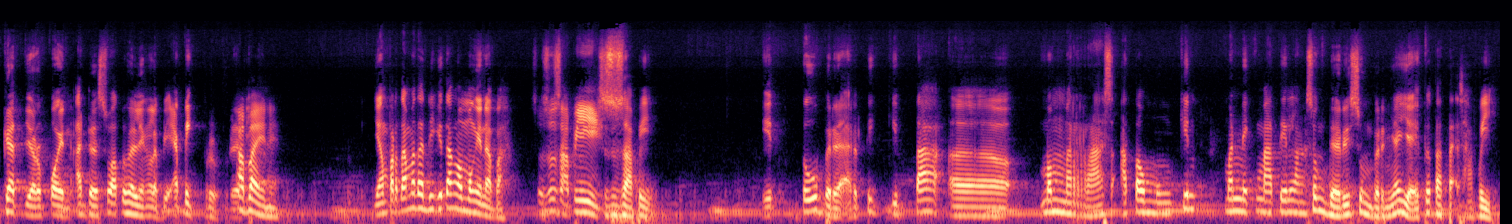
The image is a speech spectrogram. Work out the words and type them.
get your point. Ada suatu hal yang lebih epic, bro. berarti. apa ini Yang pertama tadi kita ngomongin apa? susu sapi Susu sapi. Itu berarti kita eh, memeras atau mungkin menikmati langsung dari sumbernya yaitu tetek sapi.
